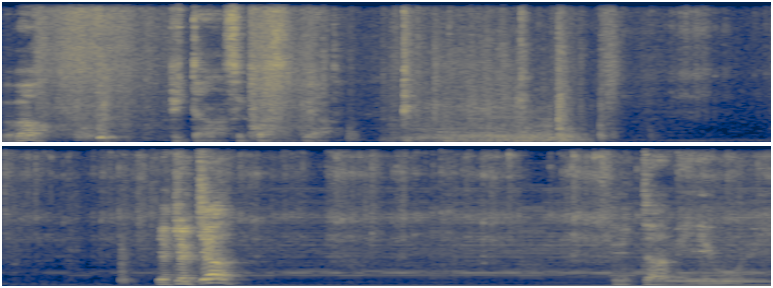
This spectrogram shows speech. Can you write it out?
Bobor Putain, c'est quoi cette merde Y'a quelqu'un Putain, mais il est où lui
